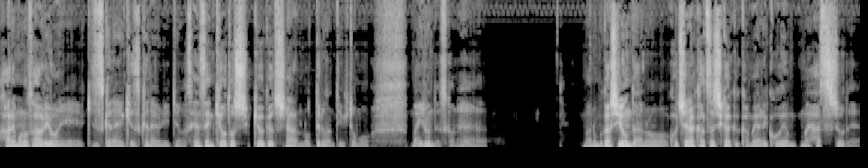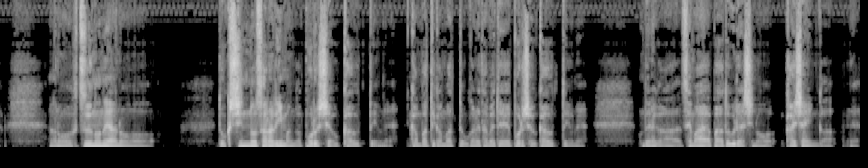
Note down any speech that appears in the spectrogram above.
腫れ物触るように、傷つけないように傷つけないようにっていうのが戦々恐々し恐々としながら乗ってるなんていう人も、まあ、いるんですかね。まあ、の昔読んだあの、こちら葛飾区亀有公園前発出所で、あの、普通のね、あの、独身のサラリーマンがポルシェを買うっていうね、頑張って頑張ってお金貯めてポルシェを買うっていうね、で、なんか、狭いアパート暮らしの会社員がね、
